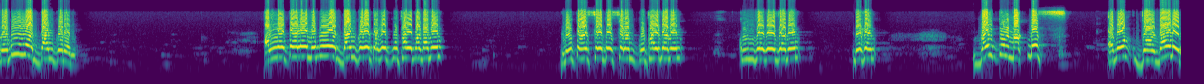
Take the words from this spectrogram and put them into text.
নবুয়ত দান করেন। আল্লাহ তাআলা নবুয়ত দান করে তাকে কোথায় পাঠাবেন? লুত সালাম কোথায় যাবেন? কোন জায়গায় যাবেন? দেখেন, বাইতুল মাকদাস এবং জর্ডানের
